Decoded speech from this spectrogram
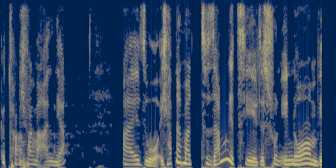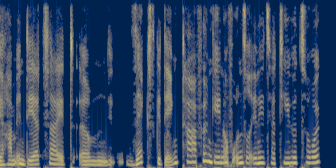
getan hat. Ich fange mal an, ja? Also, ich habe nochmal zusammengezählt, ist schon enorm. Wir haben in der Zeit ähm, sechs Gedenktafeln gehen auf unsere Initiative zurück.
